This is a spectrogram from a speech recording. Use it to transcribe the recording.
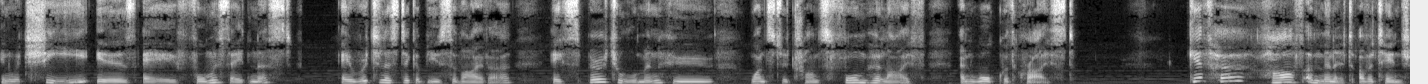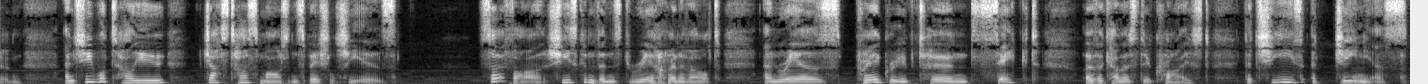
in which she is a former Satanist, a ritualistic abuse survivor, a spiritual woman who wants to transform her life and walk with Christ. Give her half a minute of attention and she will tell you just how smart and special she is. So far, she's convinced Ria Grunewald and Ria's prayer group turned sect, Overcomers Through Christ, that she's a genius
